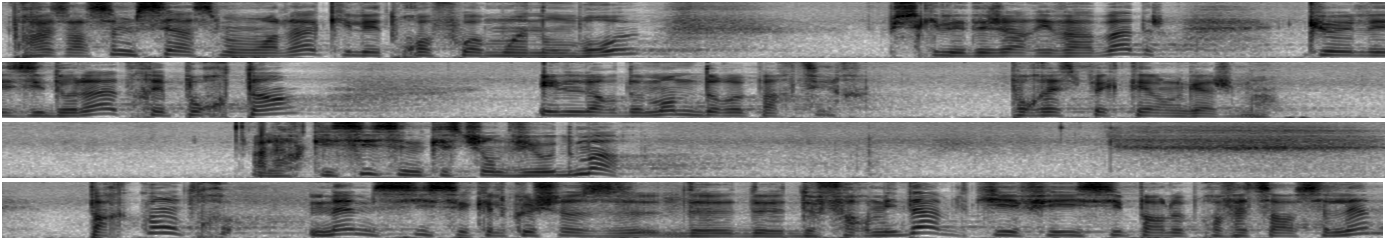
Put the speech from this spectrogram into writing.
professeur sait à ce moment-là qu'il est trois fois moins nombreux, puisqu'il est déjà arrivé à Badr, que les idolâtres, et pourtant, il leur demande de repartir, pour respecter l'engagement. Alors qu'ici c'est une question de vie ou de mort. Par contre, même si c'est quelque chose de, de, formidable qui est fait ici par le professeur sallam,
